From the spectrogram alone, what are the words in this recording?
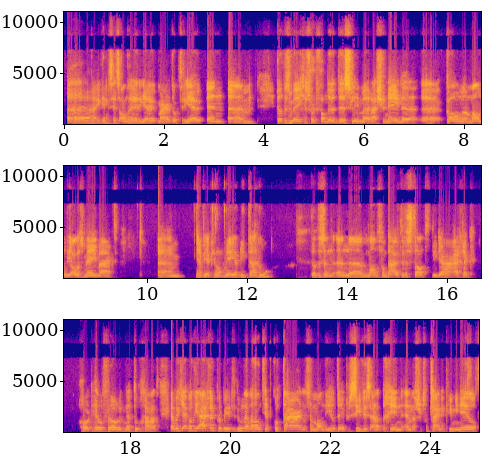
Uh, ik denk steeds André Rieu, maar Dr. Rieu. En um, dat is een beetje een soort van de, de slimme, rationele, uh, kalme man die alles meemaakt. Um, ja, wie heb je nog meer? Je hebt die Tarou. Dat is een, een uh, man van buiten de stad die daar eigenlijk gewoon heel vrolijk naartoe gaat. En wat, je, wat hij eigenlijk probeert te doen aan de hand, je hebt Cotard, dat is een man die heel depressief is aan het begin en een soort van kleine crimineel.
